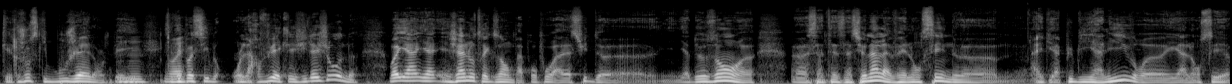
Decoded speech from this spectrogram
quelque chose qui bougeait dans le pays. Mhm. C'était possible. On l'a revu avec les gilets jaunes. Ouais, j'ai un autre exemple à propos à la suite de, il y a deux ans, Synthèse nationale avait lancé une, euh, a publié un livre euh, et a lancé euh,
